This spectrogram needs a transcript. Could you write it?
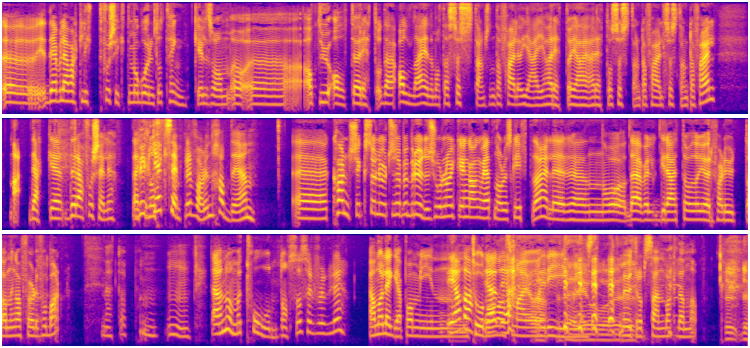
øh, det ville jeg vært litt forsiktig med å gå rundt og tenke liksom, øh, at du alltid har rett, og det er, alle er enige om at det er søsteren som tar feil, og jeg har rett, og jeg har rett, og søsteren tar feil, søsteren tar feil. Nei, det er ikke, dere er forskjellige. Det er ikke Hvilke noe eksempler var det hun hadde igjen? Eh, kanskje ikke så lurt å kjøpe brudekjole når du ikke engang vet når du skal gifte deg, eller eh, nå, det er vel greit å gjøre ferdig utdanninga før du får barn. Nettopp. Mm. Mm. Det er jo noe med tonen også, selvfølgelig. Ja, nå legger jeg på min Ja tone, ja, ja. som er jo Ja, det er rimelig jo, eh, med utropstegn bak den, da. Du, du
